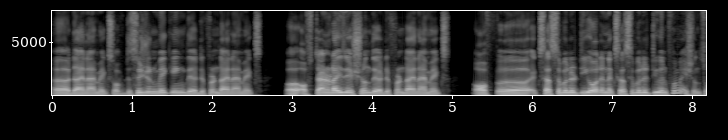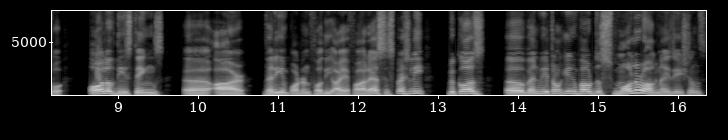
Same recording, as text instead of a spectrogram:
uh, dynamics of decision making, there are different dynamics of standardization, there are different dynamics of accessibility or inaccessibility to information. So, all of these things are very important for the IFRS especially because when we are talking about the smaller organizations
